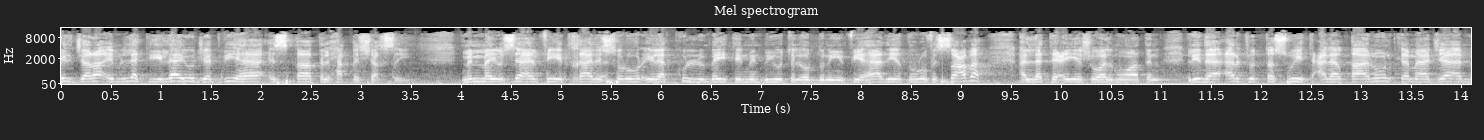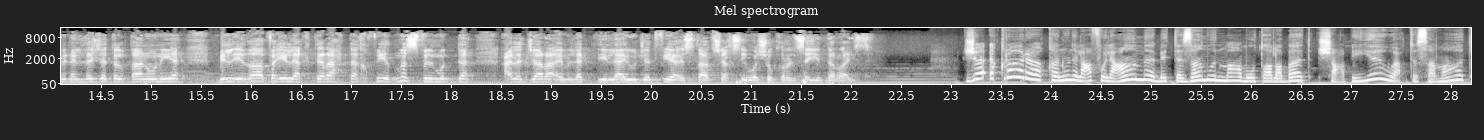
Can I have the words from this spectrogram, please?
في الجرائم التي لا يوجد فيها إسقاط الحق الشخصي مما يساهم في إدخال السرور إلى كل بيت من بيوت الأردنيين في هذه الظروف الصعبة التي يعيشها المواطن. لذا أرجو التصويت على القانون كما جاء من اللجنة القانونية بالإضافة إلى اقتراح تخفيض نصف المدة على الجرائم التي لا يوجد فيها إسقاط شخصي وشكرا سيد الرئيس. جاء إقرار قانون العفو العام بالتزامن مع مطالبات شعبية واعتصامات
